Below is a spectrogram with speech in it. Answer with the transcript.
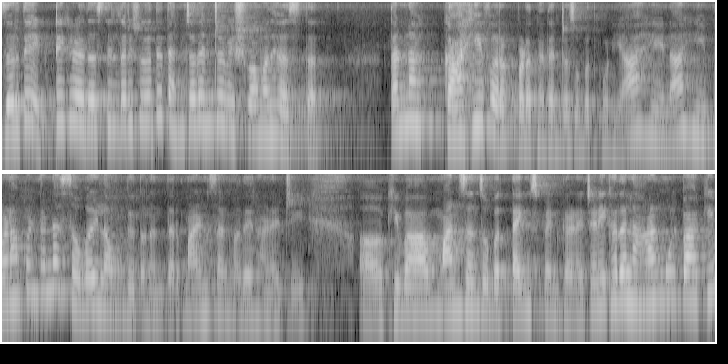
जर ते एकटे खेळत असतील तरीसुद्धा ते त्यांच्या त्यांच्या विश्वामध्ये असतात. त्यांना काही फरक पडत नाही त्यांच्यासोबत कोणी आहे नाही पण आपण त्यांना सवय लावून देतो नंतर माणसांमध्ये राहण्याची किंवा माणसांसोबत टाईम स्पेंड करण्याची. आणि एखादं लहान मूल पहा की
